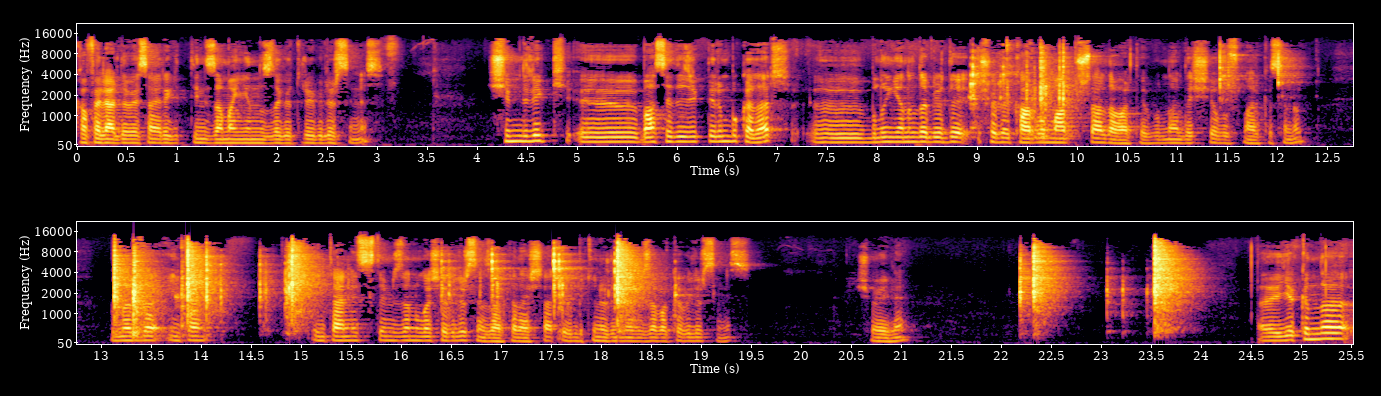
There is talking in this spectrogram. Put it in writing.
Kafelerde vesaire gittiğiniz zaman yanınızda götürebilirsiniz. Şimdilik e, bahsedeceklerim bu kadar. E, bunun yanında bir de şöyle karbon marpuşlar da var tabi. Bunlar da Şevus markasının. Bunları da internet internet sitemizden ulaşabilirsiniz arkadaşlar. Bütün ürünlerimize bakabilirsiniz. Şöyle. Ee, yakında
